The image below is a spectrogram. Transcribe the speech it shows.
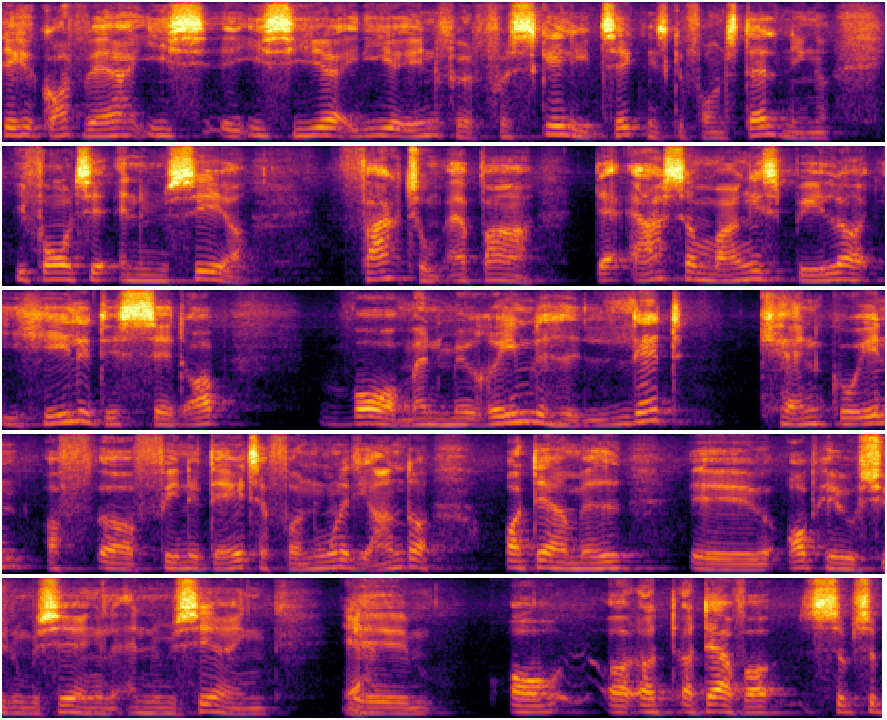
det kan godt være, I, I siger, at I har indført forskellige tekniske foranstaltninger i forhold til at anonymisere. Faktum er bare, der er så mange spillere i hele det setup, hvor man med rimelighed let kan gå ind og, og finde data fra nogle af de andre, og dermed øh, ophæve pseudonymisering eller anonymiseringen. Ja. Øh, og, og, og, og derfor så, så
